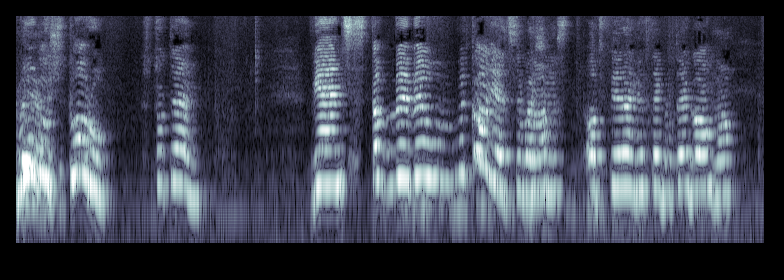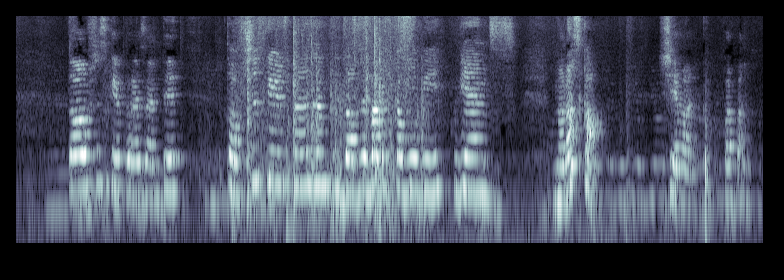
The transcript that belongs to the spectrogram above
Długość toru. To ten. Więc to by byłby koniec właśnie z otwierania tego tego. No. To wszystkie prezenty. To wszystkie już prezenty dobrze babeczka mówi, więc no rozko. Siemanko. Pa, pa.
